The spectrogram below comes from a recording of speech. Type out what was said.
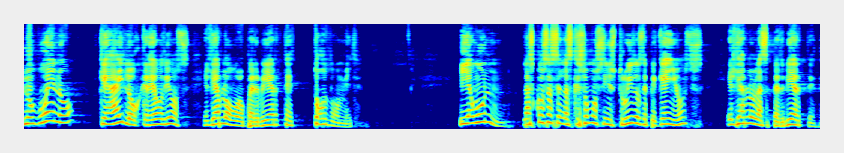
Lo bueno que hay lo creó Dios. El diablo lo pervierte todo, mire. Y aún las cosas en las que somos instruidos de pequeños, el diablo las pervierte.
